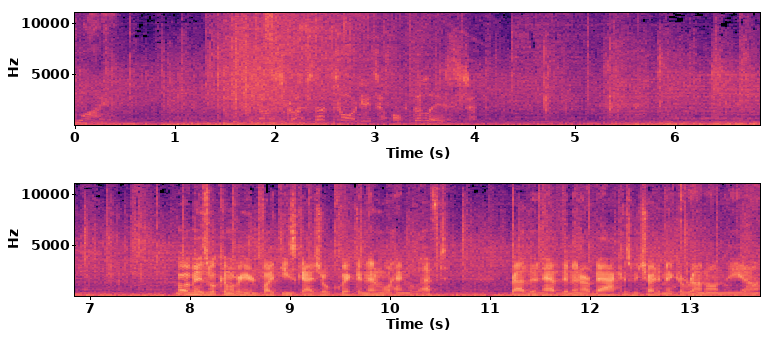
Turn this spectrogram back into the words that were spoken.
Acquired. Scratch that target off the list. Well, we may as well come over here and fight these guys real quick, and then we'll hang a left, rather than have them in our back as we try to make a run on the. Uh...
